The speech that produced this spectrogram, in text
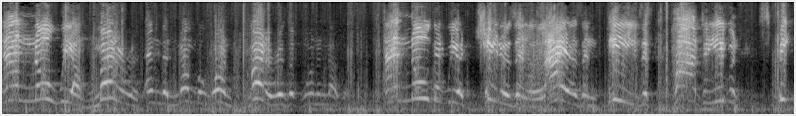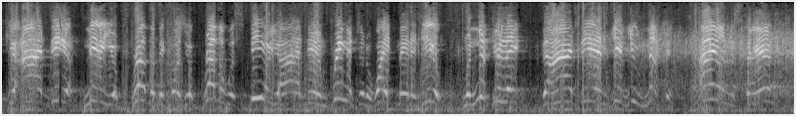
I know we are murderers and the number one murderers of one another. I know that we are cheaters and liars and thieves. It's hard to even speak your idea near your brother because your brother will steal your idea and bring it to the white man and he'll manipulate the idea and give you nothing. I understand.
